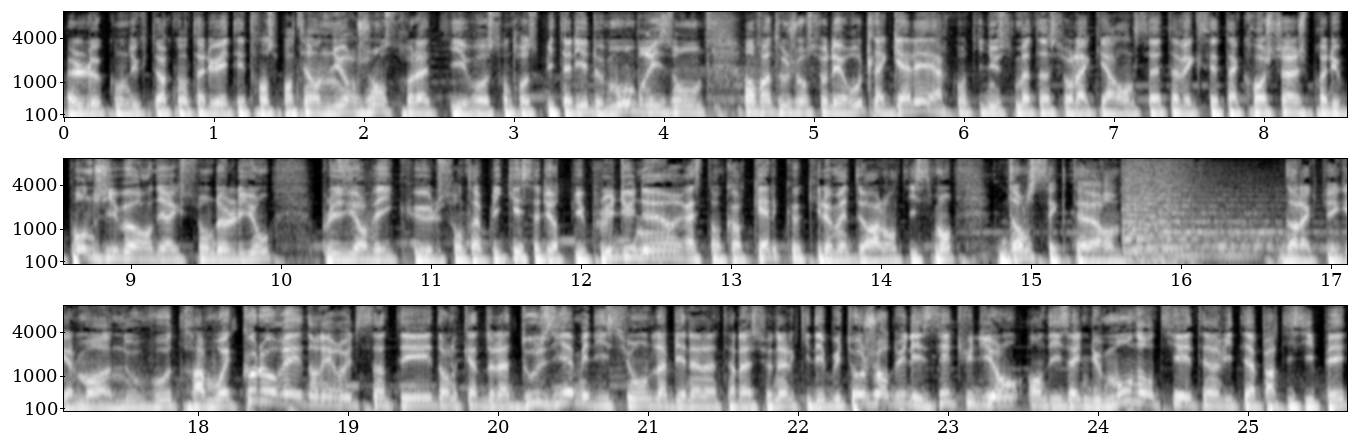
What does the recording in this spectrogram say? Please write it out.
Le conducteur, quant à lui, a été transporté en urgence relative au centre hospitalier de Montbrison. Enfin, toujours sur les routes, la galère continue ce matin sur la 47 avec cet accrochage près du pont de Givor en direction de Lyon. Plusieurs véhicules sont impliqués. Ça dure depuis plus d'une heure. Il reste encore quelques kilomètres de ralentissement dans le secteur. Dans l'actu également, un nouveau tramway coloré dans les rues de saint dans le cadre de la 12e édition de la Biennale internationale qui débute aujourd'hui. Les étudiants en design du monde entier étaient invités à participer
